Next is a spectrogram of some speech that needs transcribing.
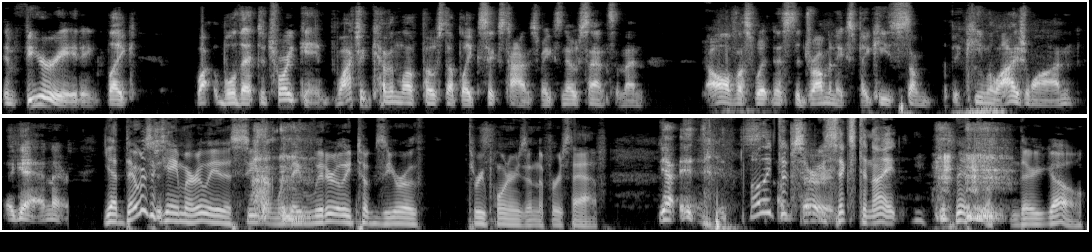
infuriating. Like, wa- well, that Detroit game, watching Kevin Love post up like six times makes no sense, and then all of us witnessed the Drummond ex- like he's some Hakeem Olajuwon again. Or, Yeah, there was a Just- game earlier this season where they literally took zero three pointers in the first half. Yeah, it, it's Well, they took absurd. 36 tonight. there you go.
